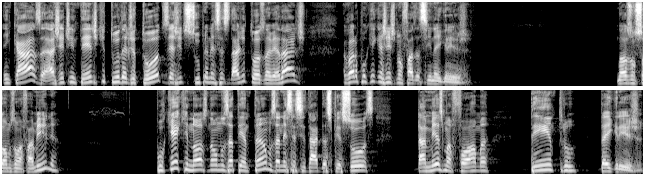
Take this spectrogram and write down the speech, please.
Em casa, a gente entende que tudo é de todos e a gente supre a necessidade de todos, não é verdade? Agora, por que a gente não faz assim na igreja? Nós não somos uma família? Por que, que nós não nos atentamos à necessidade das pessoas da mesma forma dentro da igreja?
